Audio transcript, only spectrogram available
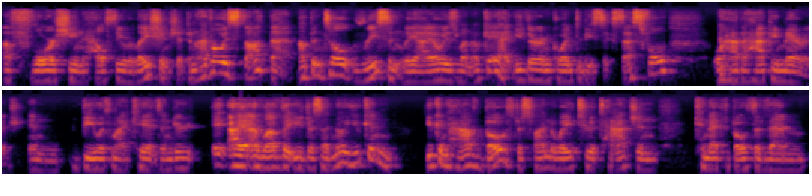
a flourishing healthy relationship. And i've always thought that. Up until recently i always went okay i either am going to be successful or have a happy marriage and be with my kids. And you're I, I love that you just said no you can you can have both. Just find a way to attach and connect both of them.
